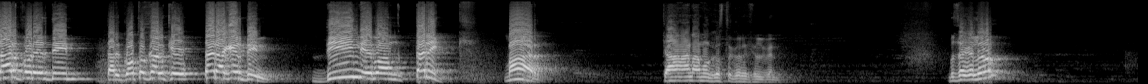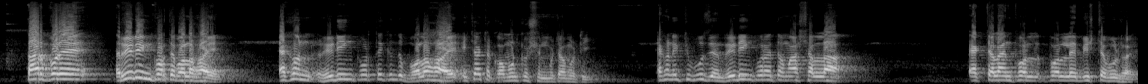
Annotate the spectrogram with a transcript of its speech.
তার পরের দিন, তার গতকালকে, তার আগের দিন দিন এবং তারিখ, বার, টানা মুখস্থ করে ফেলবেন। বোঝা গেল? তারপরে রিডিং পড়তে বলা হয়। এখন রিডিং পড়তে কিন্তু বলা হয়, এটা একটা কমন কোশ্চেন মোটামুটি। এখন একটু বুঝেন রিডিং পড়ে তো মার্শাল্লাহ একটা লাইন পড়লে বিশটা ভুল হয়।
